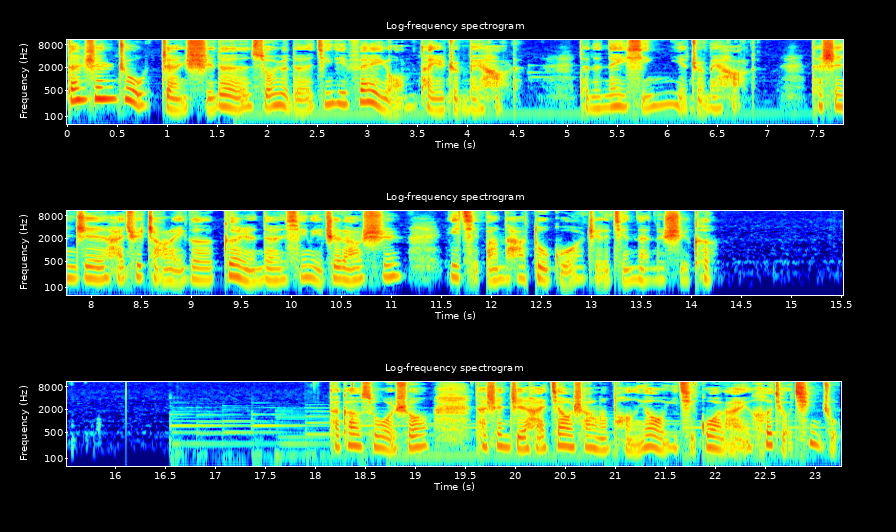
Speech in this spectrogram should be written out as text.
单身住暂时的所有的经济费用，他也准备好了，他的内心也准备好了。他甚至还去找了一个个人的心理治疗师，一起帮他度过这个艰难的时刻。他告诉我说，他甚至还叫上了朋友一起过来喝酒庆祝，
